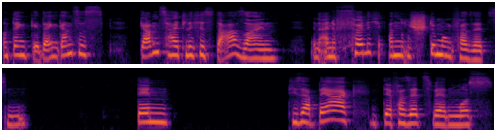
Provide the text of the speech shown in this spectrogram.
und dein, dein ganzes ganzheitliches Dasein in eine völlig andere Stimmung versetzen. Denn dieser Berg, der versetzt werden muss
